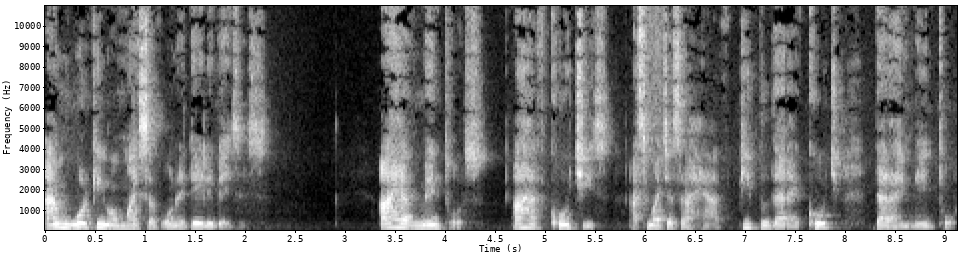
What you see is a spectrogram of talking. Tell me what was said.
I'm working on myself on a daily basis. I have mentors. I have coaches as much as I have people that I coach, that I mentor.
